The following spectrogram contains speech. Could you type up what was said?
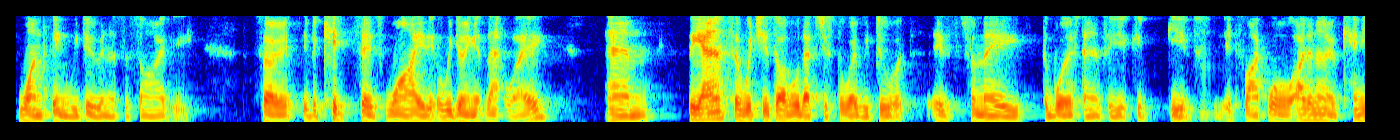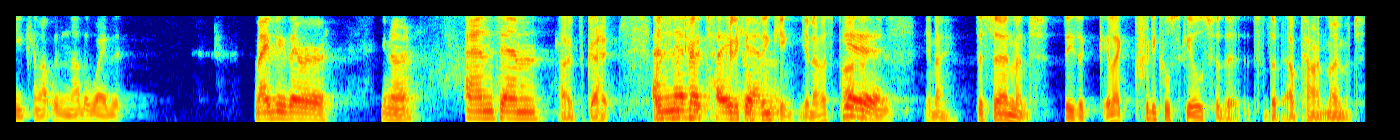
one thing we do in a society. So if a kid says, "Why are we doing it that way?" um, the answer, which is, "Oh, well, that's just the way we do it, is for me the worst answer you could give. Mm. It's like, well, I don't know. Can you come up with another way that maybe there are, you know, and um, oh, it's great. Well, and never take, critical um, thinking, you know, as part yeah. of you know discernment. These are like critical skills for the for the, our current moment.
